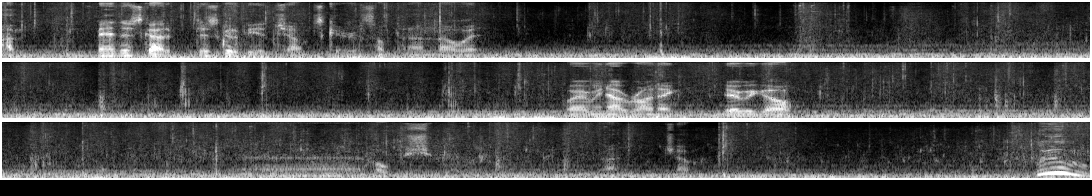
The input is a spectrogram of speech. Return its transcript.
Um, man, there's got there's got to be a jump scare or something. I know it. Why are we not running? There we go. Uh, oh shoot! Run, jump. Woo!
